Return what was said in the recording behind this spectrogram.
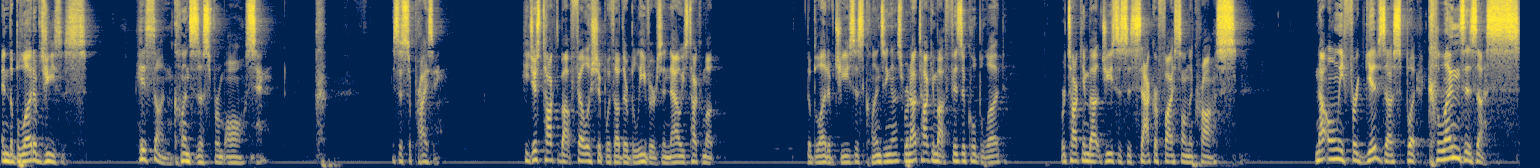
And the blood of Jesus, his son, cleanses us from all sin. This is surprising. He just talked about fellowship with other believers, and now he's talking about the blood of Jesus cleansing us. We're not talking about physical blood, we're talking about Jesus' sacrifice on the cross not only forgives us, but cleanses us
